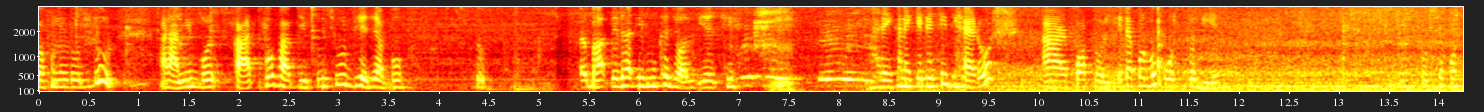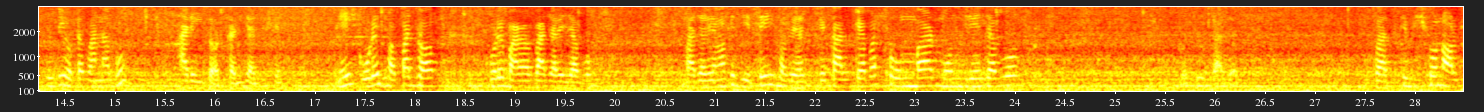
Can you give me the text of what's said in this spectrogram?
কখনো রোদ্দুর, আর আমি কাচবো ভাবছি, প্রচুর ভেজাবো। তো ভাতের হাড়ির মুখে জল দিয়েছি। আর এখানে কেটেছি ঢ্যাঁড়স আর পটল। এটা করব পোস্ত দিয়ে। সর্ষে পোস্ত দিয়ে ওটা বানাবো আর এই তরকারি আজকে। এই করে ঝপা ঝপ করে বাজারে যাব। বাজারে আমাকে যেতেই হবে আজকে। কালকে আবার সোমবার মন্দিরে যাব। প্রচুর কাজ আছে। তো আজকে ভীষণ অল্প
